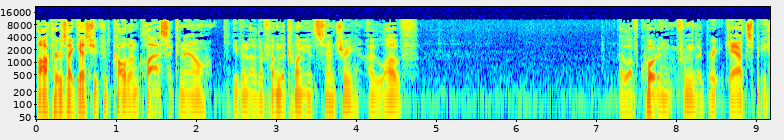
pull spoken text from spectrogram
authors. I guess you could call them classic now, even though they're from the 20th century. I love I love quoting from The Great Gatsby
